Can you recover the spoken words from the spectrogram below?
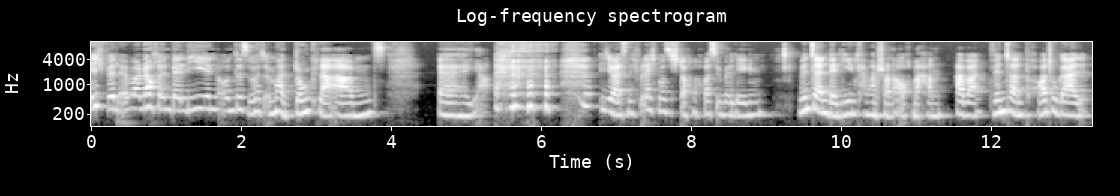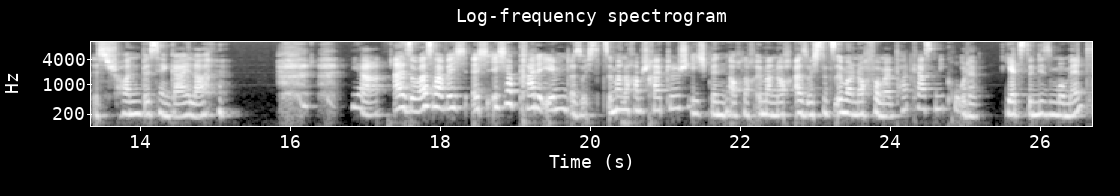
ich bin immer noch in Berlin und es wird immer dunkler abends. Äh, ja. ich weiß nicht, vielleicht muss ich doch noch was überlegen. Winter in Berlin kann man schon auch machen, aber Winter in Portugal ist schon ein bisschen geiler. Ja, also was habe ich? Ich, ich habe gerade eben, also ich sitze immer noch am Schreibtisch. Ich bin auch noch immer noch, also ich sitze immer noch vor meinem Podcast-Mikro oder jetzt in diesem Moment.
